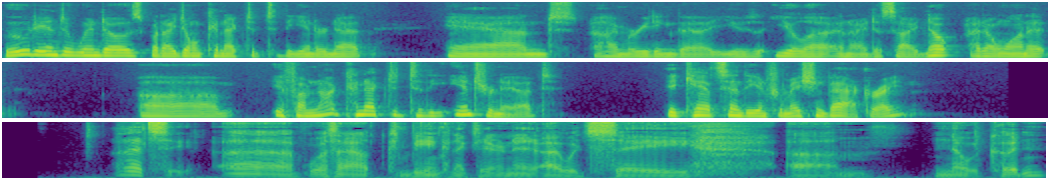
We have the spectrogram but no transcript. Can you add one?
boot into Windows, but I don't connect it to the internet. And I'm reading the EULA and I decide, nope, I don't want it. Um, if I'm not connected to the internet, it can't send the information back, right? Let's see. Uh, without being connected to the internet, I would say um, no, it couldn't.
